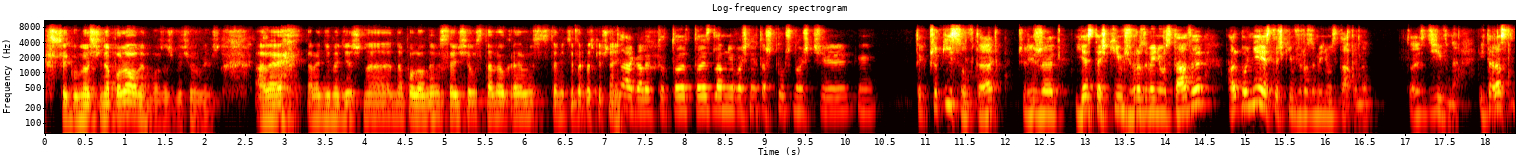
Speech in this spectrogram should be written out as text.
W szczególności Napoleonem możesz być również, ale, ale nie będziesz na, Napoleonem w sensie ustawy o Krajowym Systemie Cyberbezpieczeństwa. Tak, ale to, to, to jest dla mnie właśnie ta sztuczność y, tych przepisów, tak? Czyli, że jesteś kimś w rozumieniu ustawy, albo nie jesteś kimś w rozumieniu ustawy. No, to jest dziwne. I teraz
